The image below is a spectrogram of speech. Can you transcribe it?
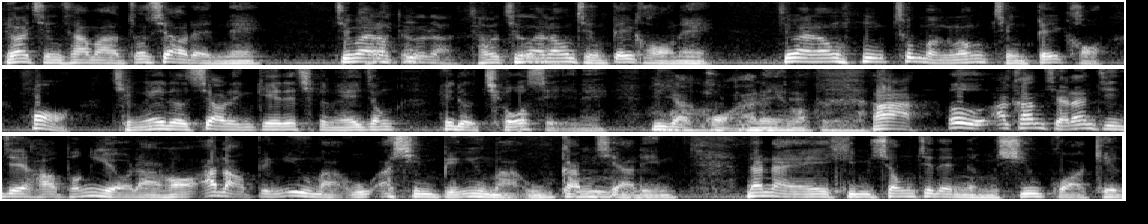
你看穿衫嘛做少年呢。即摆拢，即摆拢穿短裤呢，即摆拢出门拢穿短裤，吼，穿迄个少年家咧穿迄种迄个球鞋呢，你甲看安尼吼。啊，好，啊，感谢咱真侪好朋友啦吼，啊，老朋友嘛有，啊，新朋友嘛有，感谢恁。咱来欣赏即个两首歌曲，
